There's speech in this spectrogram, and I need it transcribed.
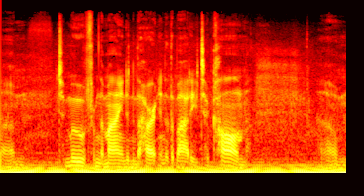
um, to move from the mind into the heart into the body to calm um,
